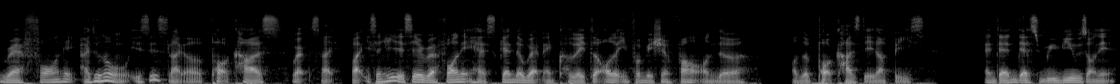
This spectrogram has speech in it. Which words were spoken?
Rephonic. I don't know. Is this like a podcast website? But essentially, they say Rephonic has scanned the web and collated all the information found on the on the podcast database, and then there's reviews on it.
